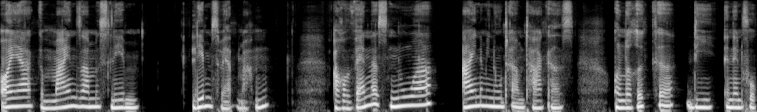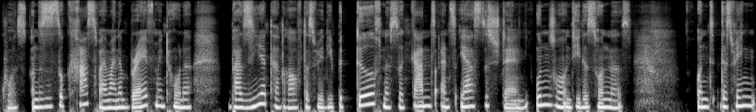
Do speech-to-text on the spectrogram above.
euer gemeinsames Leben lebenswert machen, auch wenn es nur eine Minute am Tag ist und rücke die in den Fokus. Und es ist so krass, weil meine Brave-Methode basiert darauf, dass wir die Bedürfnisse ganz als erstes stellen, unsere und die des Hundes. Und deswegen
